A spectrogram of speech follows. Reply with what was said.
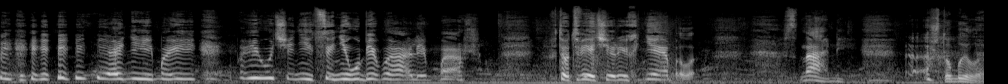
И они, мои, мои ученицы, не убивали Машу. В тот вечер их не было. С нами. Что было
